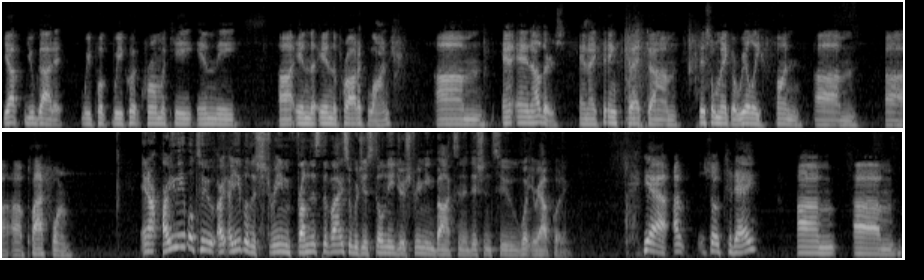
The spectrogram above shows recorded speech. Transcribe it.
Yep, you got it. We put we put chroma key in the uh, in the in the product launch, um, and, and others. And I think that um, this will make a really fun um, uh, uh, platform And are, are you able to are, are you able to stream from this device, or would you still need your streaming box in addition to what you're outputting? Yeah. Um, so today, um, um,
